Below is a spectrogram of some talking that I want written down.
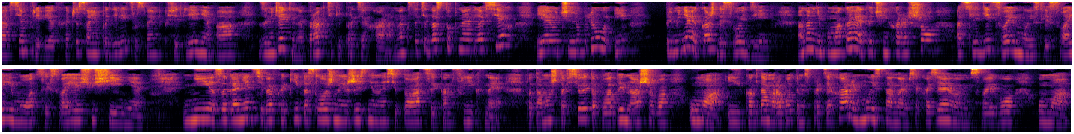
друзья! Всем привет! Хочу с вами поделиться своим впечатлением о замечательной практике Пратяхара. Она, кстати, доступная для всех, я ее очень люблю и применяю каждый свой день. Она мне помогает очень хорошо отследить свои мысли, свои эмоции, свои ощущения не загонять себя в какие-то сложные жизненные ситуации, конфликтные, потому что все это плоды нашего ума. И когда мы работаем с протяхарой, мы становимся хозяевами своего ума.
